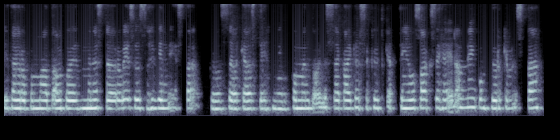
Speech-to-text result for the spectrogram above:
Itä-Euroopan maat alkoi menestyä Euroviisuissa hyvin, niistä kyllä selkeästi niin kommentoinnissa ja kaikessa kytkettiin osaksi heidän niin kuin pyrkimystään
